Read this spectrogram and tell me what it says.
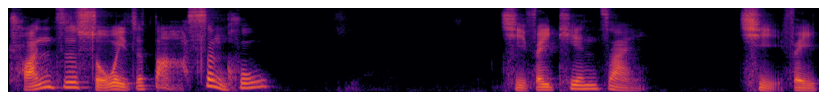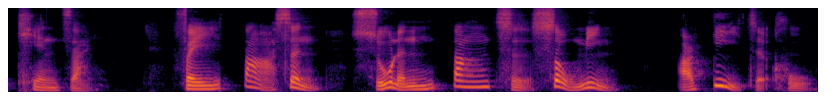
传之所谓之大圣乎？岂非天灾？岂非天灾？非大圣，孰能当此受命而地者乎？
